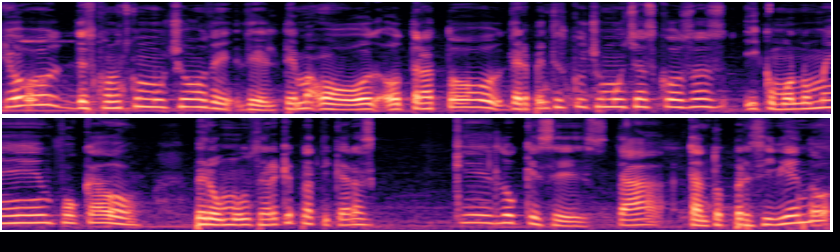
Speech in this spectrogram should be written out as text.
yo desconozco mucho del tema o, trato, de repente escucho muchas cosas y como no me he enfocado, pero me gustaría que platicaras qué es lo que se está tanto percibiendo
